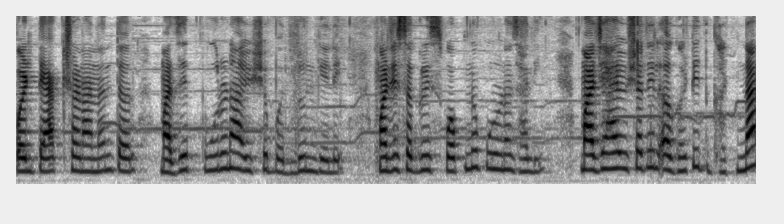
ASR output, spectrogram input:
पण त्या क्षणानंतर माझे पूर्ण आयुष्य बदलून गेले. माझी सगळी स्वप्न पूर्ण झाली. माझ्या आयुष्यातील अघटित घटना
